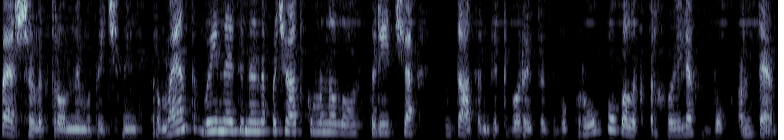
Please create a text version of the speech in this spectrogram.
Перший електронний музичний інструмент, винайдений на початку минулого століття, здатен відтворити звук руху в електрохвилях двох антенн.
